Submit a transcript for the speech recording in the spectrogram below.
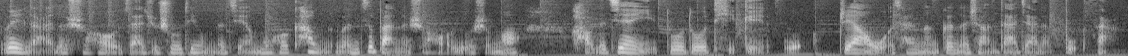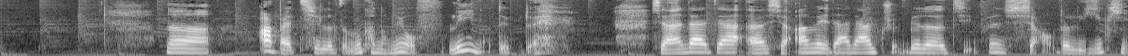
未来的时候再去收听我们的节目和看我们的文字版的时候，有什么好的建议，多多提给我，这样我才能跟得上大家的步伐。那二百期了，怎么可能没有福利呢？对不对？想让大家，呃，想安慰大家，准备了几份小的礼品。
